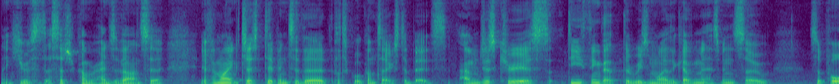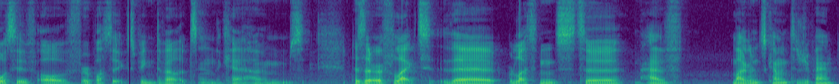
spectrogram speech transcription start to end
Thank you for such a comprehensive answer. If I might just dip into the political context a bit, I'm just curious do you think that the reason why the government has been so supportive of robotics being developed in the care homes does that reflect their reluctance to have migrants coming to Japan?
